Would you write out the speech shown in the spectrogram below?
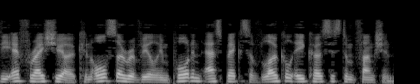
the F ratio can also reveal important aspects of local ecosystem function.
